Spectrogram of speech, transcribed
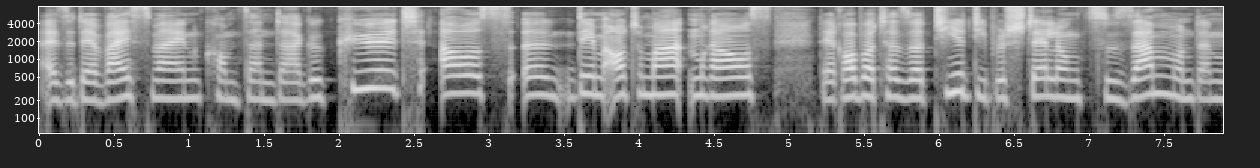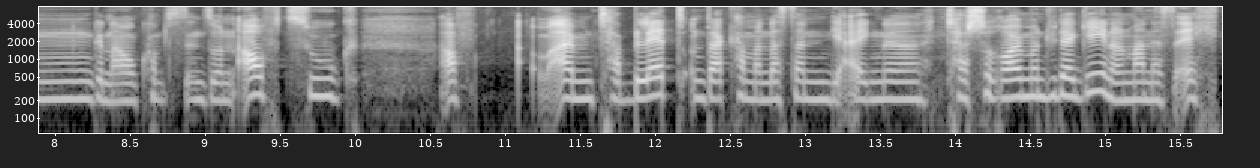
Also der Weißwein kommt dann da gekühlt aus äh, dem Automaten raus. Der Roboter sortiert die Bestellung zusammen und dann genau kommt es in so einen Aufzug auf einem Tablett und da kann man das dann in die eigene Tasche räumen und wieder gehen und man ist echt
